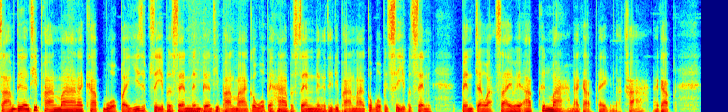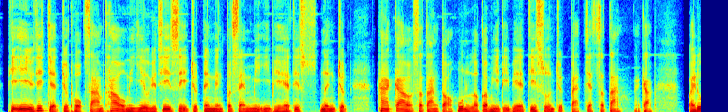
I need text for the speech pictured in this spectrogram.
3 เดือนที่ผ่านมานะครับ บวกไป 24% 1 เดือนที่ผ่านมาก็บวกไป 5% 1 อาทิตย์ที่ผ่านมาก็บวกไป 4%เป็นจังหวะไซด์เวย์อัพขึ้นมานะครับในราคานะครับ PE อยู่ที่ 7.63 เท่า มี yield อยู่ที่ 4.11%มี EPS ที่ 1.59 สตางค์ต่อหุ้น แล้วก็มี DPS ที่ 0.87 สตางค์นะครับ ไปดู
